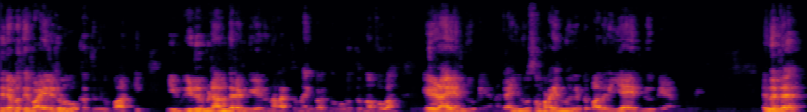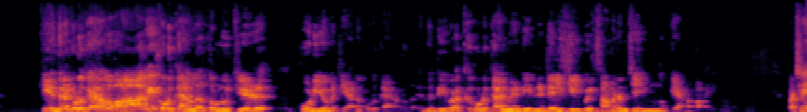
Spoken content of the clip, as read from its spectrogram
നിരവധി ഫയലുകളും ഒക്കെ തീർപ്പാക്കി ഈ വീട് വിടാന്തരം കയറി നടക്കുന്ന ഇവർക്ക് കൊടുക്കുന്ന തുക ഏഴായിരം രൂപയാണ്. കഴിഞ്ഞ ദിവസം പറയുന്നത് കേട്ട് പതിനയ്യായിരം രൂപയാണ്. എന്നിട്ട് കേന്ദ്രം കൊടുക്കാനുള്ളത് ആകെ കൊടുക്കാനുള്ളത് തൊണ്ണൂറ്റിയേഴ് കോടിയോ മറ്റിയാണ് കൊടുക്കാനുള്ളത്. എന്നിട്ട് ഇവർക്ക് കൊടുക്കാൻ വേണ്ടി ഡൽഹിയിൽ പോയി സമരം ചെയ്യുന്നൊക്കെയാണ് പറയുന്നത്. പക്ഷേ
